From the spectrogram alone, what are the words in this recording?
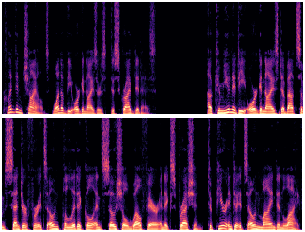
Clinton Childs, one of the organizers, described it as a community organized about some center for its own political and social welfare and expression, to peer into its own mind and life,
